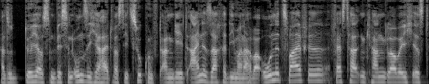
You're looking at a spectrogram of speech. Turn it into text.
Also durchaus ein bisschen Unsicherheit, was die Zukunft angeht. Eine Sache, die man aber ohne Zweifel festhalten kann, glaube ich, ist,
